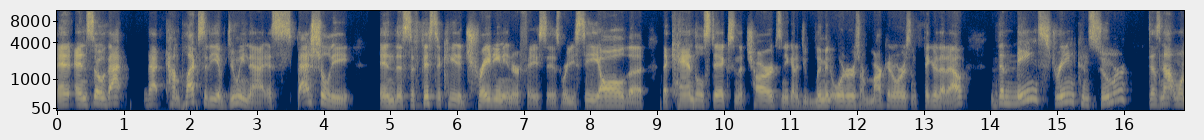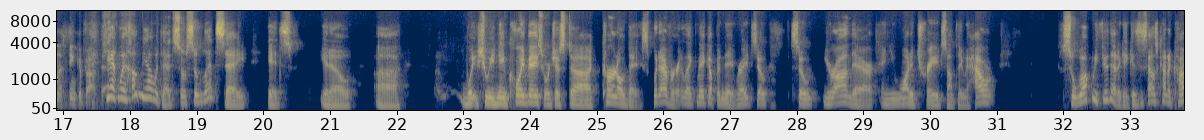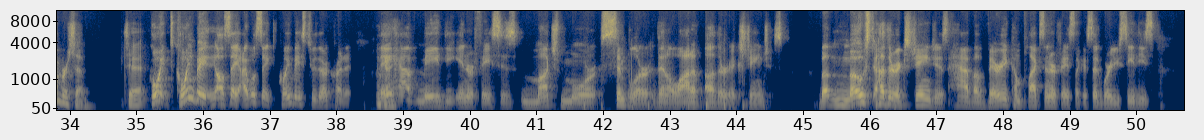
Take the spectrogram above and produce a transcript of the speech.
And, and so that that complexity of doing that, especially in the sophisticated trading interfaces where you see all the the candlesticks and the charts and you got to do limit orders or market orders and figure that out the mainstream consumer does not want to think about that. Yeah well help me out with that. So so let's say it's you know uh what should we name coinbase or just uh kernel base whatever like make up a name right? So so you're on there and you want to trade something. How so walk me through that again, because it sounds kind of cumbersome. To Coin, Coinbase, I'll say, I will say, Coinbase to their credit, okay. they have made the interfaces much more simpler than a lot of other exchanges. But most other exchanges have a very complex interface, like I said, where you see these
